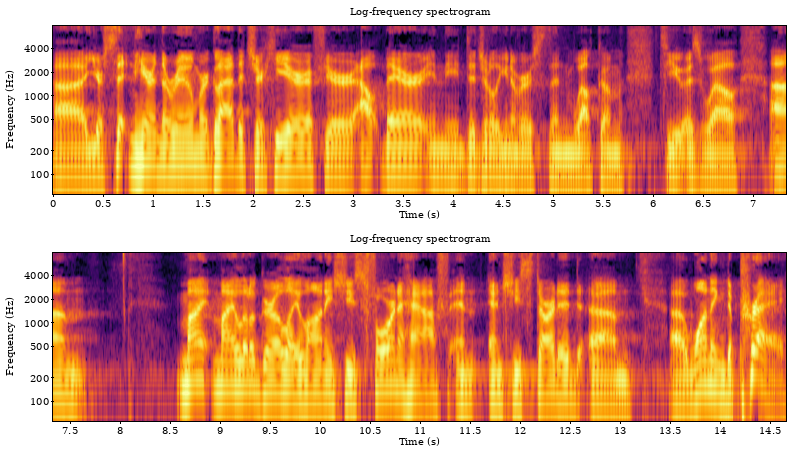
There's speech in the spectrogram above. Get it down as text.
uh, you're sitting here in the room, we're glad that you're here. If you're out there in the digital universe, then welcome to you as well. Um, my, my little girl, Leilani, she's four and a half, and, and she started um, uh, wanting to pray.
